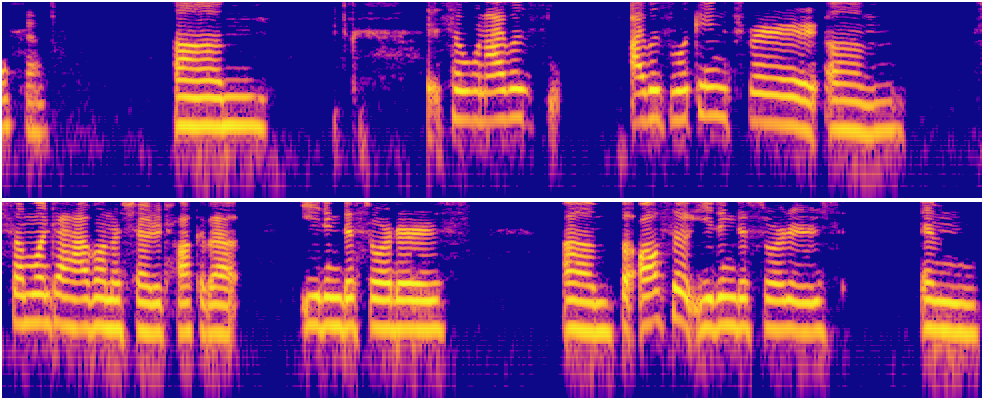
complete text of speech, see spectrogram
Okay. Um, so when I was, I was looking for um, someone to have on the show to talk about eating disorders, um, but also eating disorders in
